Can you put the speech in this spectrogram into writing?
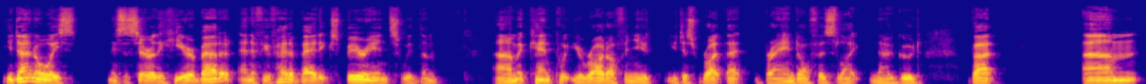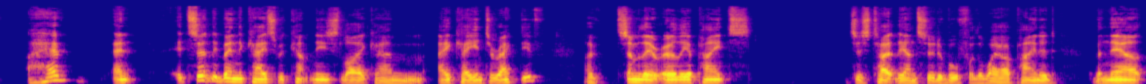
You don't always necessarily hear about it. And if you've had a bad experience with them, um, it can put you right off and you, you just write that brand off as like no good. But um, I have, and it's certainly been the case with companies like um, AK Interactive. I've, some of their earlier paints, just totally unsuitable for the way I painted. But now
